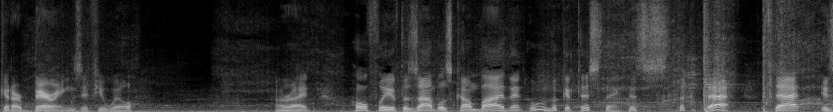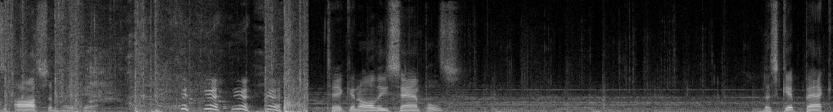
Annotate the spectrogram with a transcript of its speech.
Get our bearings, if you will. All right. Hopefully, if the zombies come by, then ooh, look at this thing. This look at that. That is awesome right there. Taking all these samples. Let's get back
